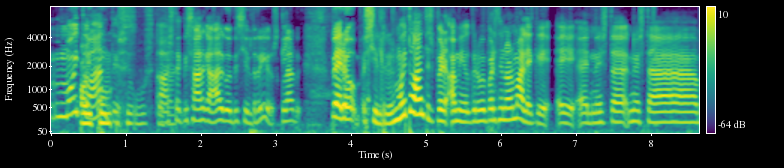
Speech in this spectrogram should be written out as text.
moito Oi, antes. Gusta, hasta que salga algo de Xil Ríos, claro. Pero Xil Ríos moito antes, pero a mí o que me parece normal é que eh, nesta, nesta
